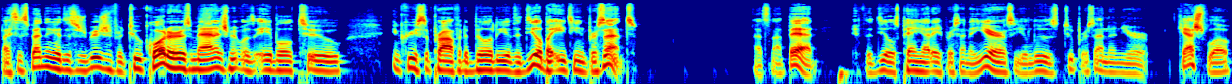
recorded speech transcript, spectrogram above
by suspending a distribution for two quarters, management was able to increase the profitability of the deal by 18%. That's not bad. If the deal is paying out 8% a year, so you lose 2% in your cash flow,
